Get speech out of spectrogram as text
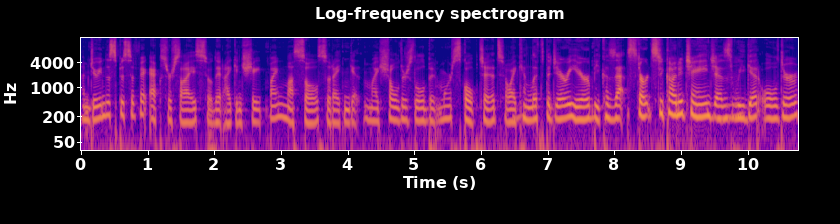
I'm doing the specific exercise so that I can shape my muscle, so that I can get my shoulders a little bit more sculpted, so I can lift the derriere because that starts to kind of change as mm-hmm. we get older.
